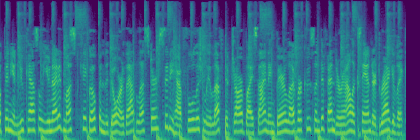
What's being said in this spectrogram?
Opinion Newcastle United must kick open the door that Leicester City have foolishly left ajar by signing Bayer Leverkusen defender Aleksandar Dragovic.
